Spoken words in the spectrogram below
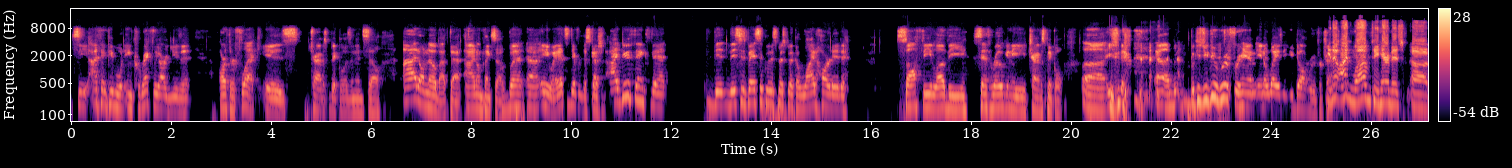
See, I think people would incorrectly argue that Arthur Fleck is Travis Bickle as an incel. I don't know about that. I don't think so. But uh, anyway, that's a different discussion. I do think that th- this is basically supposed to be like a lighthearted, softy, lovey, Seth Rogen Travis Bickle uh, you know, uh, because you do root for him in a way that you don't root for Travis. You know, I'd love to hear this uh,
